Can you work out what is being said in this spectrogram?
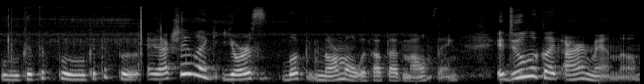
Look at the boo, look at the boo. It actually, like, yours look normal without that mouth thing. It do look like Iron Man, though.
